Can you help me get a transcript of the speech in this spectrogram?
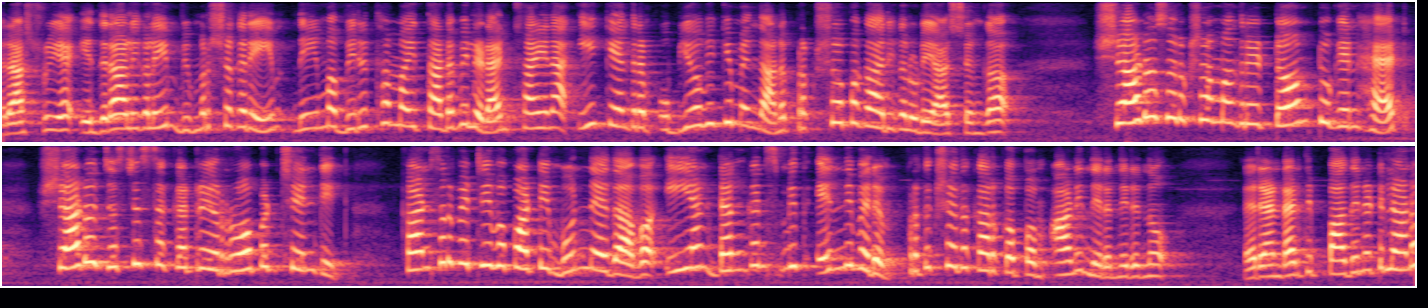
രാഷ്ട്രീയ എതിരാളികളെയും വിമർശകരെയും നിയമവിരുദ്ധമായി തടവിലിടാൻ ചൈന ഈ കേന്ദ്രം ഉപയോഗിക്കുമെന്നാണ് പ്രക്ഷോഭകാരികളുടെ ആശങ്ക. ഷാഡോ സുരക്ഷാ മന്ത്രി Tom Tugendhat shadow justice secretary Robert Jenrick conservative party മുൻ നേതാവ് ഇയാൻ ഡങ്കൻ സ്മിത്ത് എന്നിവരും പ്രതിഷേധക്കാർക്കൊപ്പം അണിനിരന്നിരുന്നു. രണ്ടായിരത്തി പതിനെട്ടിലാണ്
